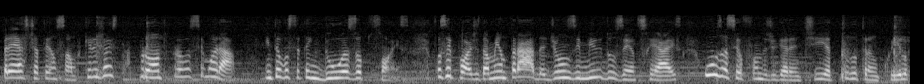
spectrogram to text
preste atenção, porque ele já está pronto para você morar. Então você tem duas opções. Você pode dar uma entrada de R$ 11.200, usa seu fundo de garantia, tudo tranquilo,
